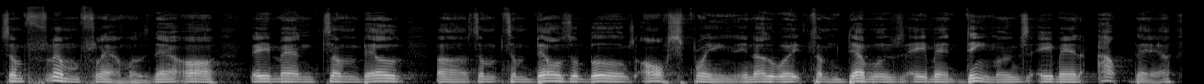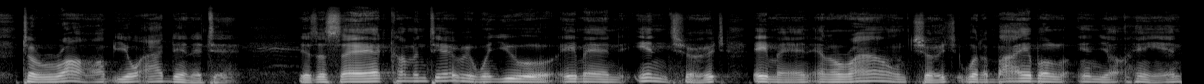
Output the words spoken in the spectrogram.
some flim flammers, there are, amen, some bells. Uh, some some Beelzebub's offspring, in other words, some devils, amen, demons, amen, out there to rob your identity. It's a sad commentary when you're, amen, in church, amen, and around church with a Bible in your hand,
